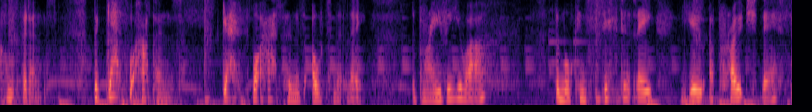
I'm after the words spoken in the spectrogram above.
confidence. But guess what happens? Guess what happens ultimately? The braver you are, the more consistently you approach this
